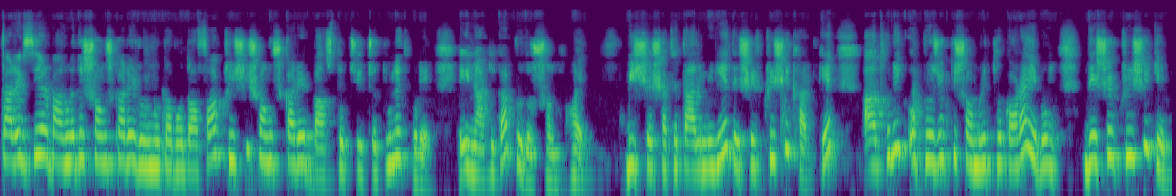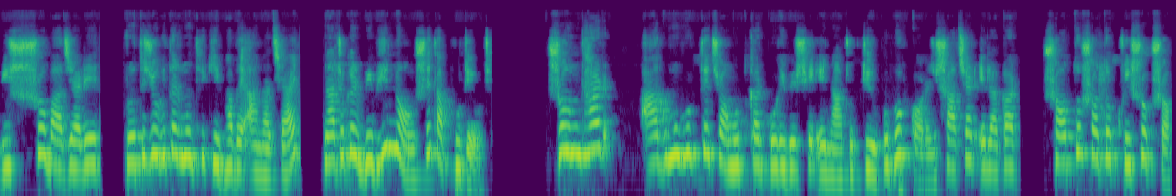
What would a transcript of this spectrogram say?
তারেক জিয়ার বাংলাদেশ সংস্কারের অন্যতম দফা কৃষি সংস্কারের বাস্তব চিত্র তুলে ধরে এই নাটিকা প্রদর্শন হয়। বিশ্বের সাথে তাল মিলিয়ে দেশের কৃষি খাতকে আধুনিক ও প্রযুক্তি সমৃদ্ধ করা এবং দেশের কৃষিকে বিশ্ব বাজারে প্রতিযোগিতার মধ্যে কীভাবে আনা যায় নাটকের বিভিন্ন অংশে তা ফুটে ওঠে। সন্ধ্যার আগ মুহূর্তে চমৎকার পরিবেশে এই নাটকটি উপভোগ করেন সাচার এলাকার শত শত কৃষক সহ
